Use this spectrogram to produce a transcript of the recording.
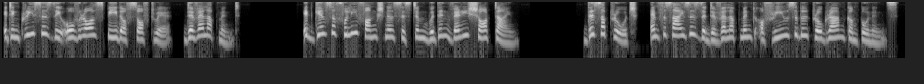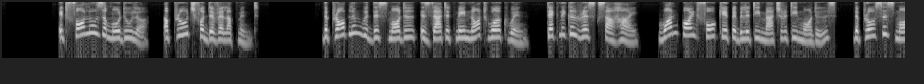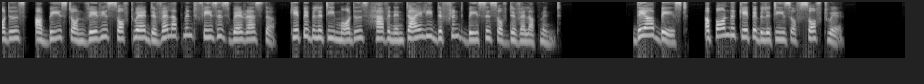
It increases the overall speed of software development. It gives a fully functional system within very short time. This approach emphasizes the development of reusable program components. It follows a modular approach for development. The problem with this model is that it may not work when technical risks are high. 1.4 Capability Maturity Models The process models are based on various software development phases, whereas the capability models have an entirely different basis of development. They are based upon the capabilities of software.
